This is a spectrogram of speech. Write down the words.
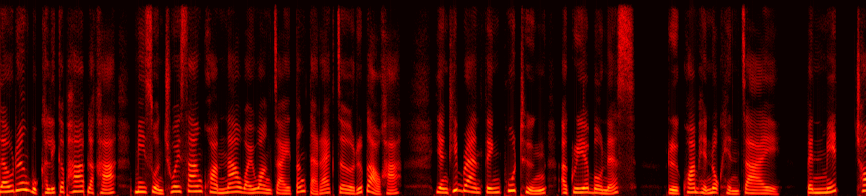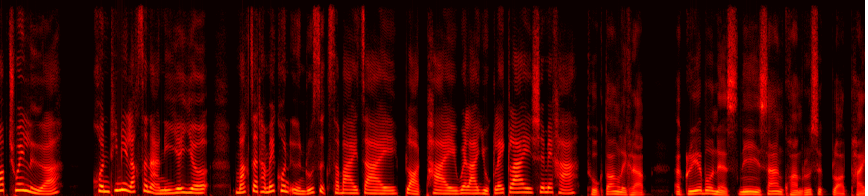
แล้วเรื่องบุคลิกภาพล่ะคะ มีส่วนช่วยสร้างความน่าไว้วางใจตั้งแต่แรกเจอหรือเปล่าคะ อย่างที่แบรนด์ Think พูดถึง agreeableness หรือความเห็นอกเห็นใจ เป็นมิตร ชอบช่วยเหลือ คนที่มีลักษณะนี้เยอะ ๆ มักจะทำให้คนอื่นรู้สึกสบายใจ ปลอดภัย เวลาอยู่ใกล้ ๆ ใช่ไหมคะ ถูกต้องเลยครับ agreeableness นี่สร้างความรู้สึกปลอดภัย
